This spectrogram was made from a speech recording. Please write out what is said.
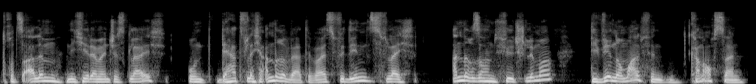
trotz allem, nicht jeder Mensch ist gleich und der hat vielleicht andere Werte, weißt für den ist vielleicht andere Sachen viel schlimmer, die wir normal finden. Kann auch sein.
